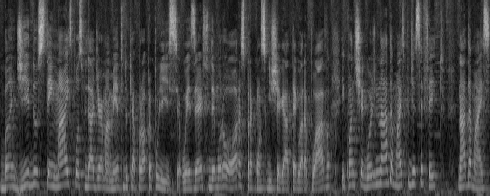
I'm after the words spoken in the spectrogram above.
bandidos têm mais possibilidade de armamento do que a própria polícia. O exército demorou horas para conseguir chegar chegar até Guarapuava e quando chegou nada mais podia ser feito, nada mais.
